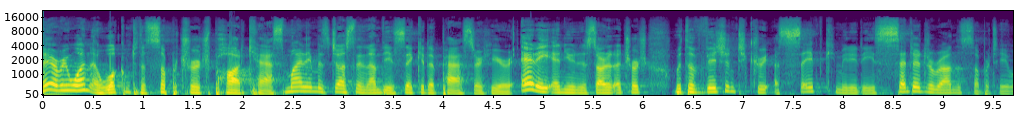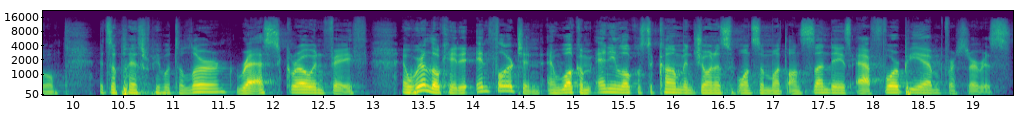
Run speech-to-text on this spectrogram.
Hey everyone, and welcome to the Supper Church podcast. My name is Justin, and I'm the executive pastor here. Eddie and Eunice started a church with a vision to create a safe community centered around the supper table. It's a place for people to learn, rest, grow in faith. And we're located in Fullerton and welcome any locals to come and join us once a month on Sundays at 4 p.m. for service.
